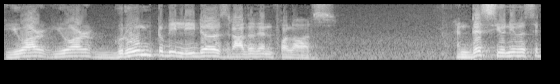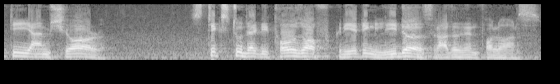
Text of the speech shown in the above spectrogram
you are, you are groomed to be leaders rather than followers. And this university, I'm sure, sticks to that ethos of creating leaders rather than followers.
